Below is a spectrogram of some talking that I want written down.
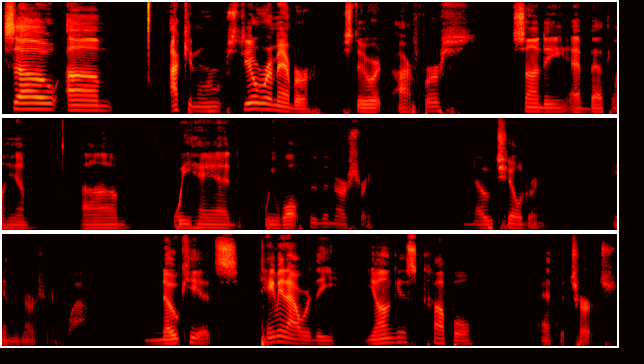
So um, I can r- still remember, Stuart, our first Sunday at Bethlehem. Um, we had we walked through the nursery, no children in the nursery, wow. no kids. Tammy and I were the youngest couple at the church,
